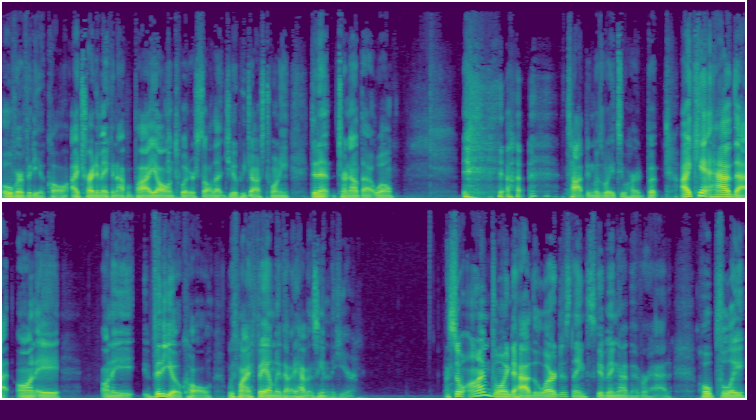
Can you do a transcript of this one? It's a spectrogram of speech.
over a video call. I tried to make an apple pie. Y'all on Twitter saw that GOP Josh 20. Didn't turn out that well. Topping was way too hard. But I can't have that on a on a video call with my family that I haven't seen in a year. So I'm going to have the largest Thanksgiving I've ever had. Hopefully,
